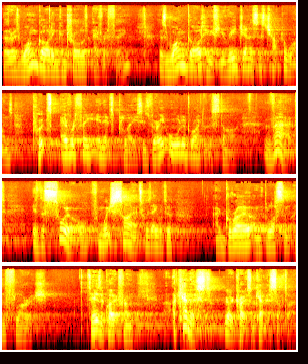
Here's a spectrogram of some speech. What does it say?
that there is one God in control of everything. There's one God who, if you read Genesis chapter 1, puts everything in its place. He's very ordered right at the start. That is the soil from which science was able to uh, grow and blossom and flourish. So here's a quote from a chemist. We've got to quote some chemists sometime.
